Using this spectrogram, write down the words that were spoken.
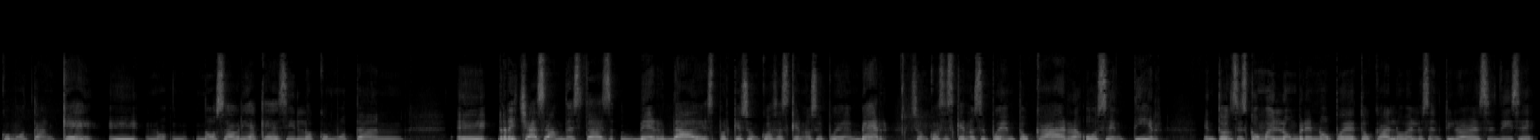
como tan qué, eh, no, no, sabría qué decirlo como tan... Eh, rechazando estas verdades porque son cosas que no se pueden ver, son cosas que no se pueden tocar o sentir. Entonces, como el hombre no puede tocarlo, verlo, sentirlo, a veces dice,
